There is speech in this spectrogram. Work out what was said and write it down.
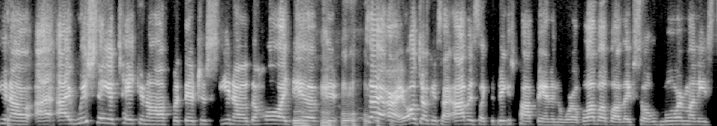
You know, I, I wish they had taken off, but they're just, you know, the whole idea of it. So, all right, all joking aside, ABBA is like the biggest pop band in the world. Blah blah blah. They've sold more monies.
